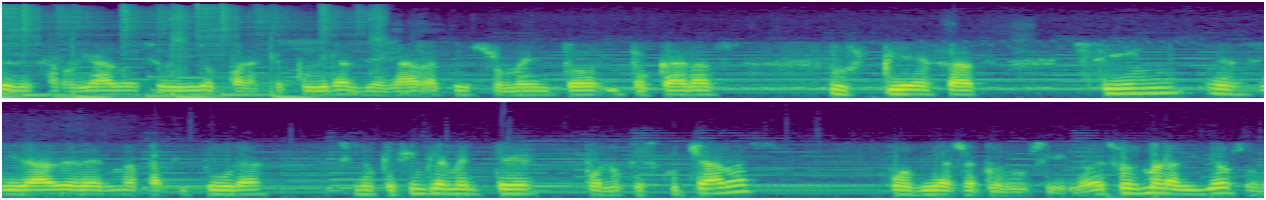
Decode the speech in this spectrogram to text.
desarrollado ese oído para que pudieras llegar a tu instrumento y tocaras tus piezas sin necesidad de ver una partitura, sino que simplemente por lo que escuchabas podías reproducirlo. Eso es maravilloso.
